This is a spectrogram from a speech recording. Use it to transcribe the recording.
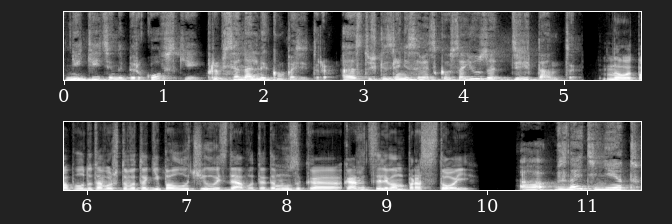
Никитин и Берковский – профессиональные композиторы, а с точки зрения Советского Союза – дилетанты. Но вот по поводу того, что в итоге получилось, да, вот эта музыка кажется ли вам простой? А, вы знаете, нет.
